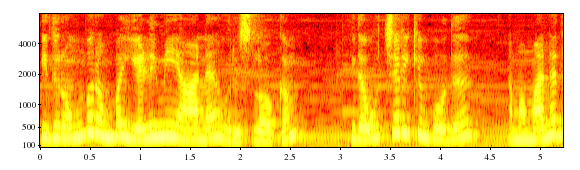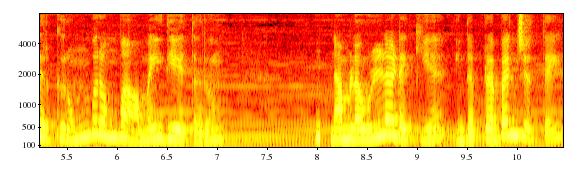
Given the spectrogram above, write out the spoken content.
இது ரொம்ப ரொம்ப எளிமையான ஒரு ஸ்லோகம். இதை உச்சரிக்கும் போது நம்ம மனதிற்கு ரொம்ப ரொம்ப அமைதியை தரும். நம்மளை உள்ளடக்கிய இந்த பிரபஞ்சத்தை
